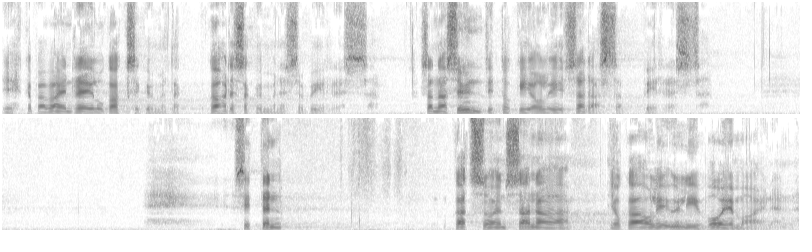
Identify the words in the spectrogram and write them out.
ehkäpä vain reilu 20 20 virressä. Sana synti toki oli sadassa virressä. Sitten katsoin sanaa, joka oli ylivoimainen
